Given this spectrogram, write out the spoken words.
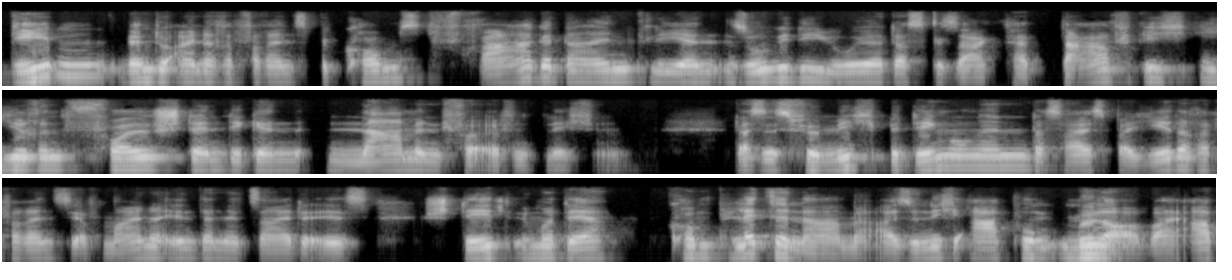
geben, wenn du eine Referenz bekommst, frage deinen Klienten, so wie die Julia das gesagt hat, darf ich ihren vollständigen Namen veröffentlichen? Das ist für mich Bedingungen. Das heißt, bei jeder Referenz, die auf meiner Internetseite ist, steht immer der komplette Name, also nicht A. Müller, weil A.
